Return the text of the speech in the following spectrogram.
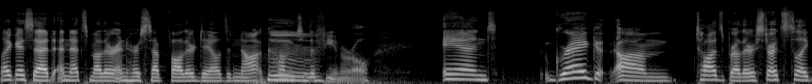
like I said, Annette's mother and her stepfather Dale did not come to the Hmm. funeral, and Greg, um, Todd's brother, starts to like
